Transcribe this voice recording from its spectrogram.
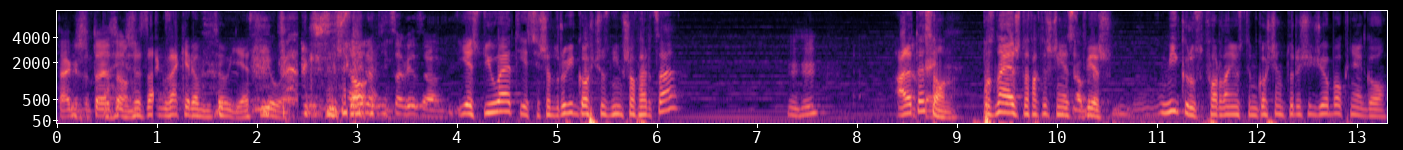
tak, że to jest tak, on. że za, za kierownicą jest Jue. Tak, Wiesz co? kierownica jest on. Jest Duet, jest jeszcze drugi gościu z nim w szoferce, Mhm. ale to jest on. Poznajesz, że to faktycznie jest, Dobra. wiesz, mikrus w porównaniu z tym gościem, który siedzi obok niego.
